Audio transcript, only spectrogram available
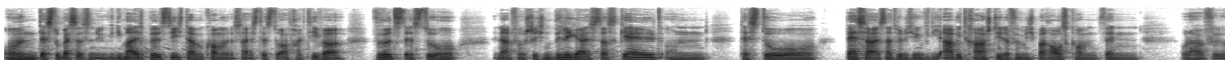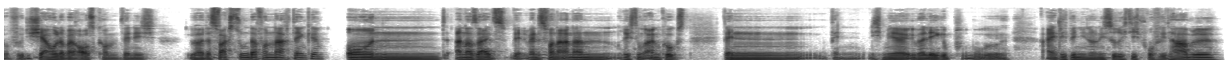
Und desto besser sind irgendwie die Multiples, die ich da bekomme. Das heißt, desto attraktiver wird's, desto in Anführungsstrichen billiger ist das Geld und desto besser ist natürlich irgendwie die Arbitrage, die da für mich bei rauskommt, wenn, oder für, für die Shareholder bei rauskommt, wenn ich über das Wachstum davon nachdenke. Und andererseits, wenn, wenn es von einer anderen Richtung anguckst, wenn, wenn ich mir überlege, puh, eigentlich bin ich noch nicht so richtig profitabel,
